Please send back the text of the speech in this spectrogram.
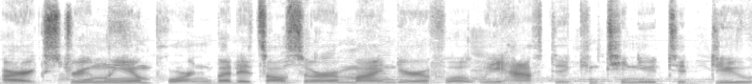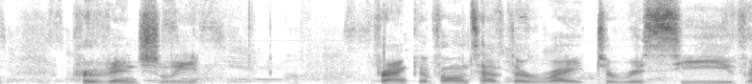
are extremely important, but it's also a reminder of what we have to continue to do provincially. Francophones have the right to receive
